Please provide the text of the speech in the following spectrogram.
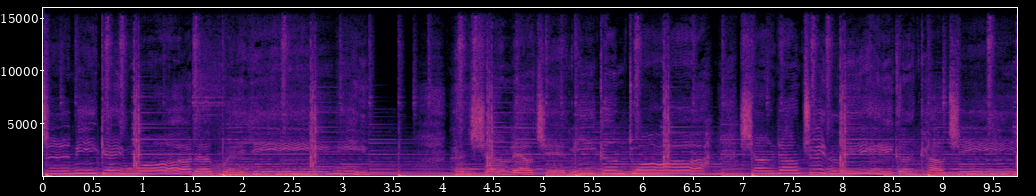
是你给我的回忆。很想了解你更多，想让距离更靠近。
